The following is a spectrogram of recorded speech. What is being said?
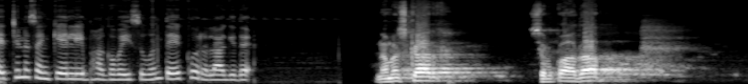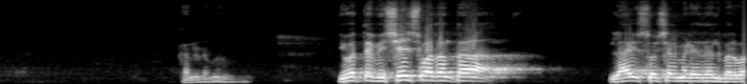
ಹೆಚ್ಚಿನ ಸಂಖ್ಯೆಯಲ್ಲಿ ಭಾಗವಹಿಸುವಂತೆ ಕೋರಲಾಗಿದೆ नमस्कार सबको आदाब ಕನ್ನಡ ಇವತ್ತೇ ವಿಶೇಷವಾದಂಥ ಲೈವ್ ಸೋಷಿಯಲ್ ಮೀಡಿಯಾದಲ್ಲಿ ಬರುವ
